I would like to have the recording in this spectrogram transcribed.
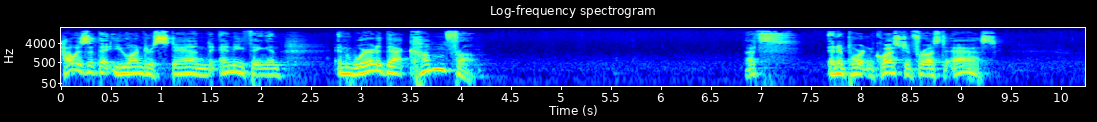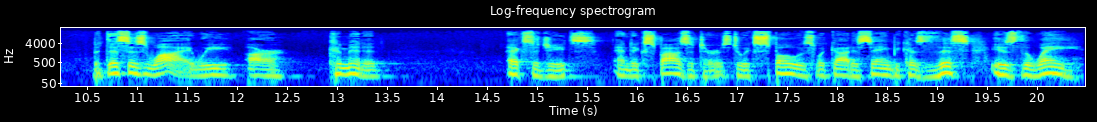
How is it that you understand anything and, and where did that come from? That's an important question for us to ask. But this is why we are committed exegetes and expositors to expose what God is saying because this is the way.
